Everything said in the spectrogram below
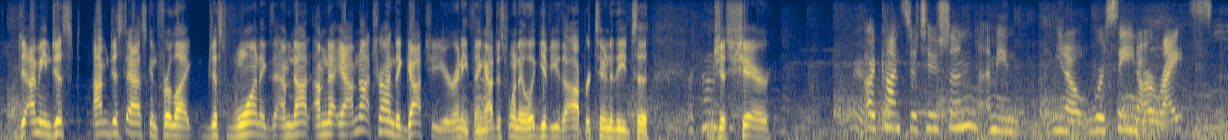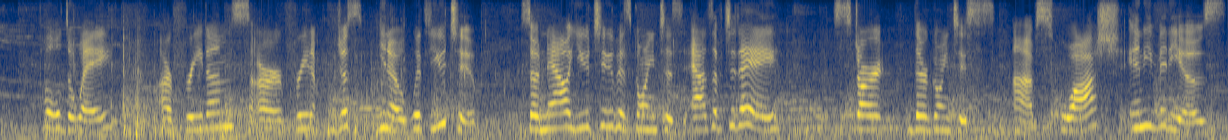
I mean, just I'm just asking for like just one example. I'm not I'm not yeah I'm not trying to gotcha you or anything. I just want to give you the opportunity to just share. Our Constitution, I mean, you know, we're seeing our rights pulled away, our freedoms, our freedom, just, you know, with YouTube. So now YouTube is going to, as of today, start, they're going to uh, squash any videos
